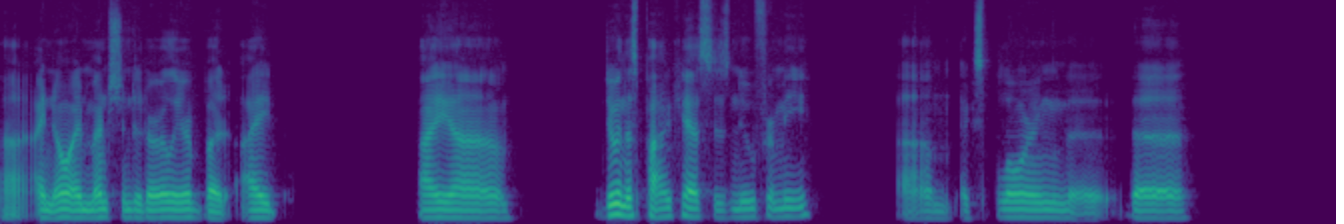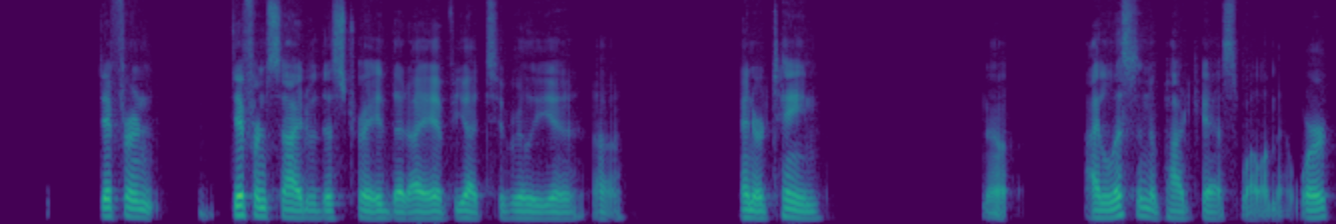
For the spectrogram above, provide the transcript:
uh, I know I mentioned it earlier, but I, I, uh, doing this podcast is new for me. Um, exploring the the different different side of this trade that I have yet to really uh, uh, entertain. Now, I listen to podcasts while I'm at work,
